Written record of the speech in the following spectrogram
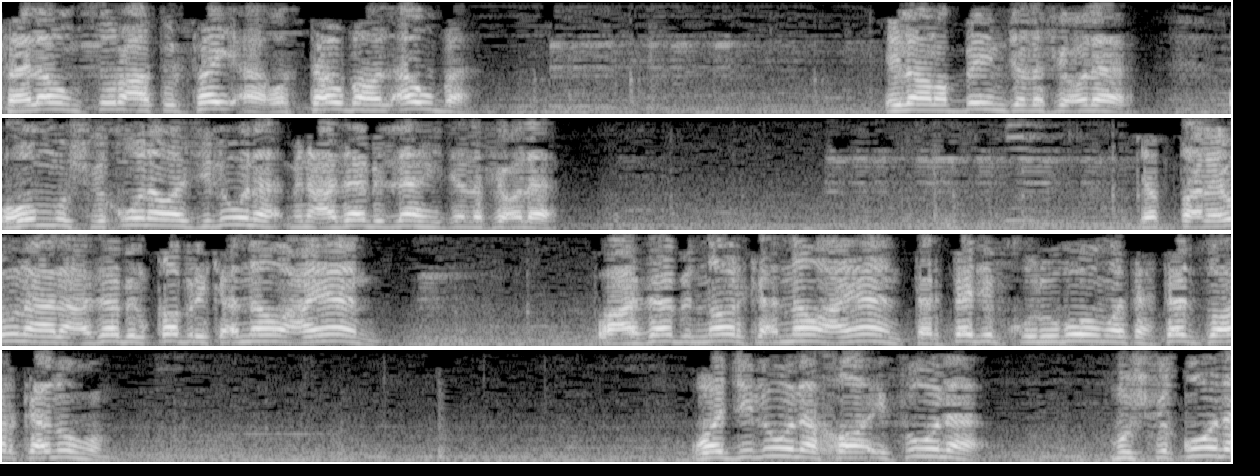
فلهم سرعة الفيئة والتوبة والأوبة. إلى ربهم جل في علاه. وهم مشفقون واجلون من عذاب الله جل في علاه. يطلعون على عذاب القبر كأنه عيان وعذاب النار كأنه عيان ترتجف قلوبهم وتهتز أركانهم. وجلون خائفون مشفقون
